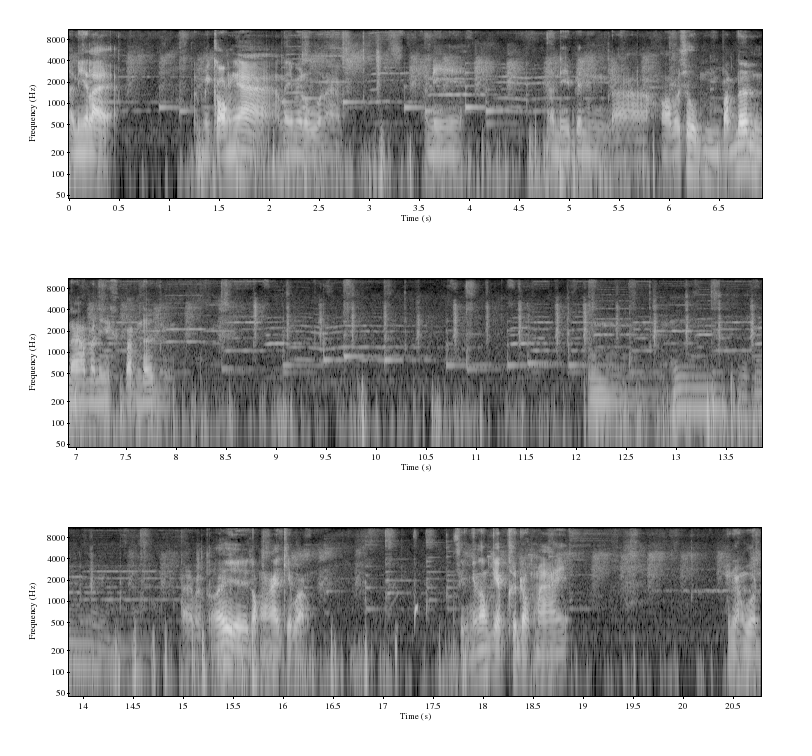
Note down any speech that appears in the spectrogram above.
อันนี้อะไรอะมีกองหญ้าอะไรไม่รู้นะครับ อันนี้ อันนี้เป็นอ่าหอประชุมบันเดิลนะครับอันนี้คือบันเดิล ไปแบบเอ้ยดอกไม้เก็บก่อนสิ่งที่ต้องเก็บคือดอกไม้ขึ้นข้างบน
